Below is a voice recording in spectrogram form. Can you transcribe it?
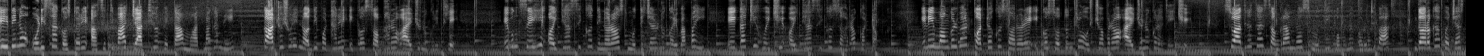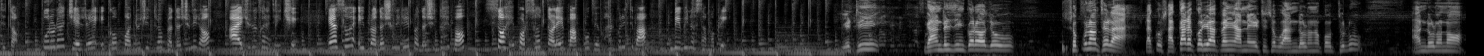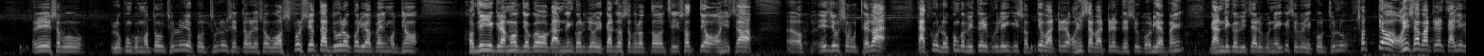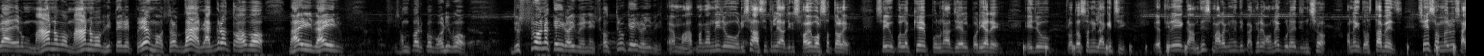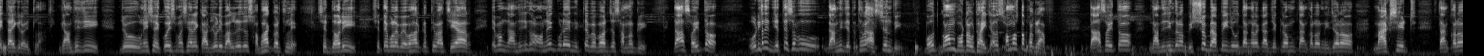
ଏହି ଦିନ ଓଡ଼ିଶା ଗସ୍ତରେ ଆସିଥିବା ଜାତିର ପିତା ମହାତ୍ମା ଗାନ୍ଧୀ କାଠଛୋଳୀ ନଦୀପଠାରେ ଏକ ସଭାର ଆୟୋଜନ କରିଥିଲେ ଏବଂ ସେହି ଐତିହାସିକ ଦିନର ସ୍ମୃତିଚାରଣ କରିବା ପାଇଁ ଏକାଠି ହୋଇଛି ଐତିହାସିକ ସହର କଟକ ଏନେଇ ମଙ୍ଗଳବାର କଟକ ସହରରେ ଏକ ସ୍ୱତନ୍ତ୍ର ଉତ୍ସବର ଆୟୋଜନ କରାଯାଇଛି ସ୍ୱାଧୀନତା ସଂଗ୍ରାମର ସ୍ମୃତି ବହନ କରୁଥିବା ଦରଘା ବଜାରସ୍ଥିତ ପୁରୁଣା ଜେଲ୍ରେ ଏକ ପଟ୍ଟଚିତ୍ର ପ୍ରଦର୍ଶନୀର ଆୟୋଜନ କରାଯାଇଛି ଏହାସହ ଏହି ପ୍ରଦର୍ଶନୀରେ ପ୍ରଦର୍ଶିତ ହେବ ଶହେ ବର୍ଷ ତଳେ ବାପୁ ବ୍ୟବହାର କରିଥିବା ବିଭିନ୍ନ ସାମଗ୍ରୀ ଏଠି ଗାନ୍ଧୀଜୀଙ୍କର ଯେଉଁ ସ୍ୱପ୍ନ ଥିଲା ତାକୁ ସାକାର କରିବା ପାଇଁ ଆମେ ଏଠି ସବୁ ଆନ୍ଦୋଳନ କରୁଥିଲୁ ଆନ୍ଦୋଳନରେ ସବୁ ଲୋକଙ୍କୁ ମତଉଥିଲୁ ଇଏ କରୁଥିଲୁ ସେତେବେଳେ ସବୁ ଅସ୍ପୃଶ୍ୟତା ଦୂର କରିବା ପାଇଁ ମଧ୍ୟ ଖଦେଇ ଗ୍ରାମୋଦ୍ୟୋଗ ଗାନ୍ଧୀଙ୍କର ଯେଉଁ ଏକାଦଶ ବ୍ରତ ଅଛି ସତ୍ୟ ଅହିଂସା ଏ ଯେଉଁ ସବୁ ଥିଲା ତାକୁ ଲୋକଙ୍କ ଭିତରେ ପୁରେଇକି ସତ୍ୟ ବାଟରେ ଅହିଂସା ବାଟରେ ଦେଶକୁ ଗଢ଼ିବା ପାଇଁ ଗାନ୍ଧୀଙ୍କ ବିଚାରକୁ ନେଇକି ସବୁ ଇଏ କରୁଥିଲୁ ସତ୍ୟ ଅହିଂସା ବାଟରେ ଚାଲିବା ଏବଂ ମହାନବ ମହାନବ ଭିତରେ ପ୍ରେମ ଶ୍ରଦ୍ଧା ଜାଗ୍ରତ ହେବ ଭାଇ ଭାଇ ସମ୍ପର୍କ ବଢ଼ିବ ଦୁଶ୍ମନ କେହି ରହିବେନି ଶତ୍ରୁ କେହି ରହିବେନି ମହାତ୍ମା ଗାନ୍ଧୀ ଯେଉଁ ଓଡ଼ିଶା ଆସିଥିଲେ ଆଜିକି ଶହେ ବର୍ଷ ତଳେ ସେଇ ଉପଲକ୍ଷେ ପୁରୁଣା ଜେଲ୍ ପଡ଼ିଆରେ ଏ ଯେଉଁ ପ୍ରଦର୍ଶନୀ ଲାଗିଛି ଏଥିରେ ଗାନ୍ଧୀ ସ୍ମାରକ ନୀତି ପାଖରେ ଅନେକ ଗୁଡ଼ିଏ ଜିନିଷ ଅନେକ ଦସ୍ତାବେଜ ସେ ସମୟରୁ ସାଇତା ହେଇକି ରହିଥିଲା ଗାନ୍ଧିଜୀ ଯେଉଁ ଉଣେଇଶହ ଏକୋଇଶ ମସିହାରେ କାର୍ଯୋଡ଼ି ବାଲିରେ ଯେଉଁ ସଭା କରିଥିଲେ ସେ ଦରି ସେତେବେଳେ ବ୍ୟବହାର କରିଥିବା ଚେୟାର ଏବଂ ଗାନ୍ଧିଜୀଙ୍କର ଅନେକ ଗୁଡ଼ିଏ ନିତ୍ୟ ବ୍ୟବହାର୍ଯ୍ୟ ସାମଗ୍ରୀ ତା ସହିତ ଓଡ଼ିଶାରେ ଯେତେ ସବୁ ଗାନ୍ଧୀ ଯେତେଥର ଆସିଛନ୍ତି ବହୁତ କମ୍ ଫଟୋ ଉଠାଇଛି ଆଉ ସମସ୍ତ ଫଟୋଗ୍ରାଫ ତା ସହିତ ଗାନ୍ଧିଜୀଙ୍କର ବିଶ୍ୱବ୍ୟାପୀ ଯେଉଁ ତାଙ୍କର କାର୍ଯ୍ୟକ୍ରମ ତାଙ୍କର ନିଜର ମାର୍କସିଟ୍ ତାଙ୍କର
